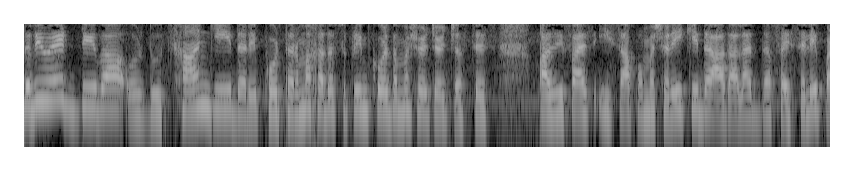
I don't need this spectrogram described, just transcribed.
د وي او ای ډیوه اردو څانګې د رپوټ تر مخه د سپریم کورټ د مشر جج جسټس قاضي فایز عیسی په مشرۍ کې د عدالت د فیصلې په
